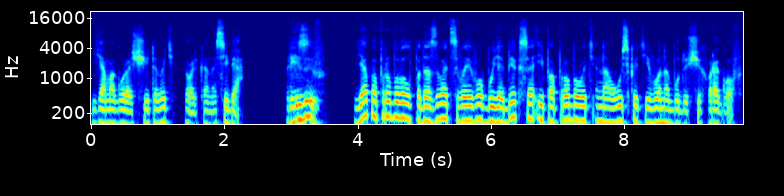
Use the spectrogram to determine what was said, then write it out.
я могу рассчитывать только на себя. Призыв. Я попробовал подозвать своего Буябекса и попробовать науськать его на будущих врагов.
